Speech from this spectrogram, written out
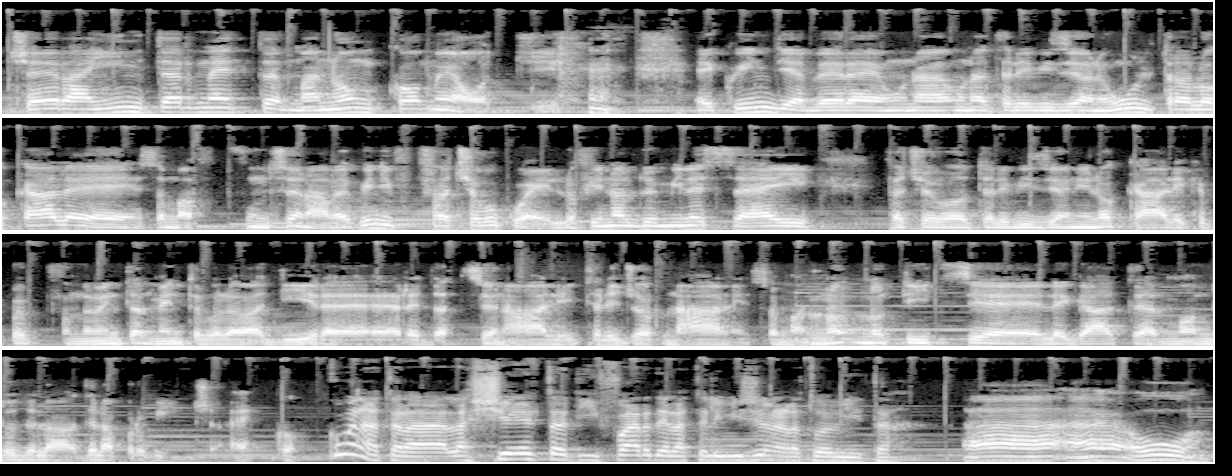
c'era internet ma non come oggi. E quindi avere una, una, televisione ultra locale insomma funzionava. E quindi facevo quello. Fino al 2006 facevo televisioni locali che poi fondamentalmente voleva dire redazionali, telegiornali, insomma no, notizie legate al mondo della, della provincia. Ecco. Come è nata la, la, scelta di fare della televisione la tua vita? Ah, uh, uh,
